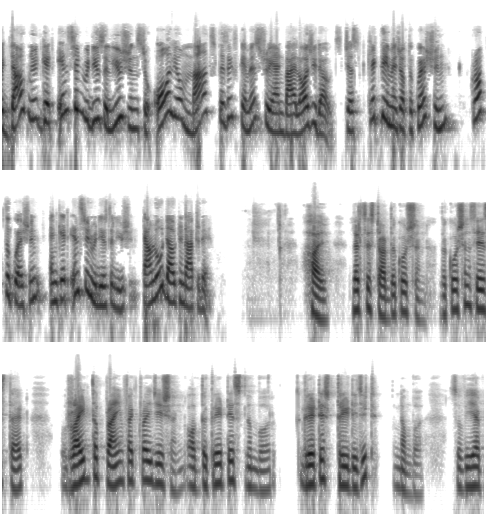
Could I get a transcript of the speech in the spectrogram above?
With Doubtnut, get instant video solutions to all your maths, physics, chemistry, and biology doubts. Just click the image of the question, crop the question, and get instant video solution. Download Doubtnut app today. Hi, let's start the question. The question says that write the prime factorization of the greatest number, greatest three digit number. So we have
